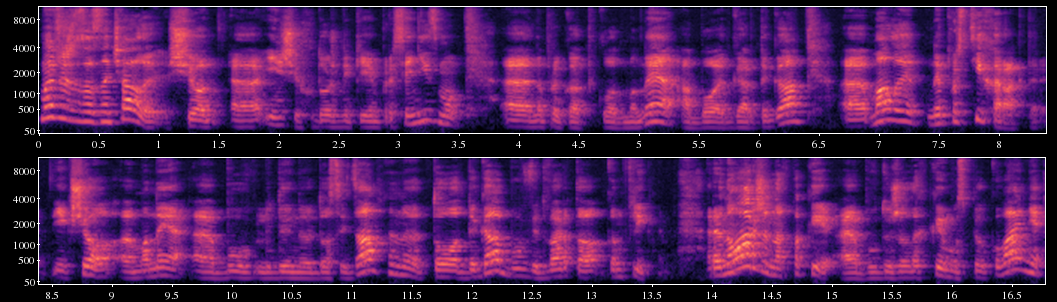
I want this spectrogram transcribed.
Ми вже зазначали, що е, інші художники імпресіонізму, наприклад, Клод Моне або Едгар Дега, мали непрості характери. Якщо Моне був людиною досить замкненою, то Дега був відверто конфліктним. Ренуар же навпаки е, був дуже легким у спілкуванні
